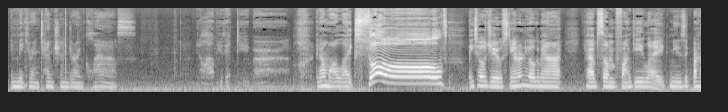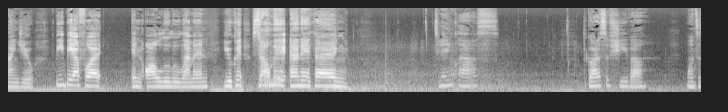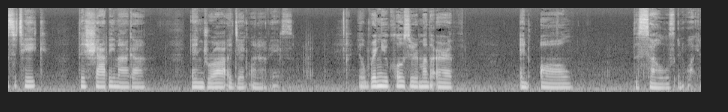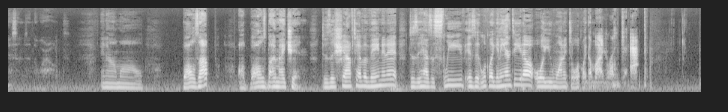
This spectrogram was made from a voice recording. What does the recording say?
and make your intention during class, it'll help you get deeper. And I'm all like, sold! I told you, stand on a yoga mat, have some funky like music behind you, be barefoot in all Lululemon. You could sell me anything. Today in class, the goddess of Shiva wants us to take this shabby maga and draw a dick on her face. It'll bring you closer to Mother Earth and all the cells and organisms in the world. And I'm all balls up or balls by my chin. Does the shaft have a vein in it? Does it has a sleeve? Is it look like an anteater or you want it to look like a mushroom cap?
